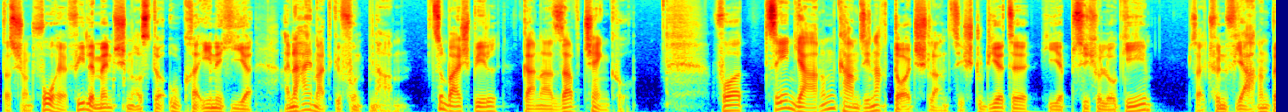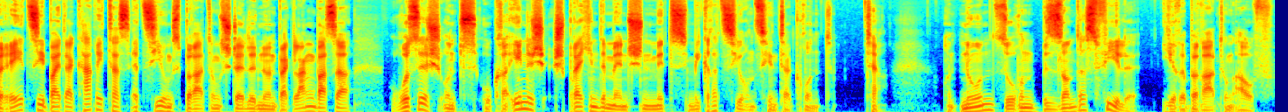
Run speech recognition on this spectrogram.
dass schon vorher viele Menschen aus der Ukraine hier eine Heimat gefunden haben. Zum Beispiel Gana Savchenko. Vor zehn Jahren kam sie nach Deutschland. Sie studierte hier Psychologie. Seit fünf Jahren berät sie bei der Caritas Erziehungsberatungsstelle Nürnberg-Langwasser russisch und ukrainisch sprechende Menschen mit Migrationshintergrund. Tja, und nun suchen besonders viele ihre Beratung auf.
